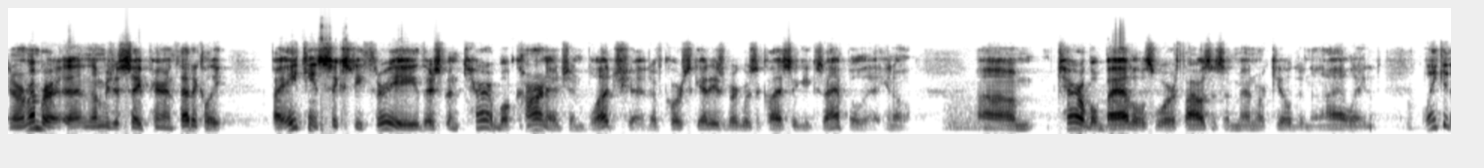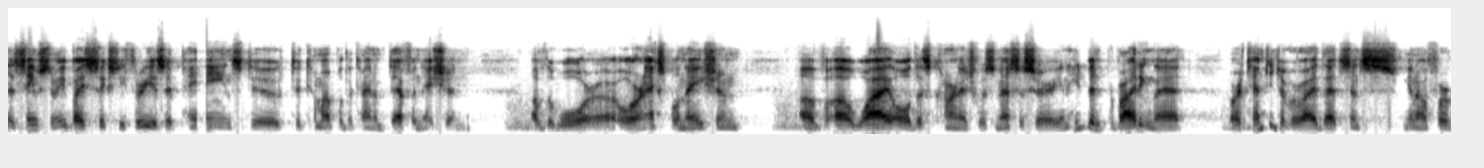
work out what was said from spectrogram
You know, remember, and let me just say parenthetically, by 1863, there's been terrible carnage and bloodshed. Of course, Gettysburg was a classic example that, you know, um, terrible battles where thousands of men were killed and annihilated. Lincoln, it seems to me, by 63 is at pains to, to come up with a kind of definition of the war or, or an explanation of uh, why all this carnage was necessary. And he'd been providing that or attempting to provide that since, you know, for,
